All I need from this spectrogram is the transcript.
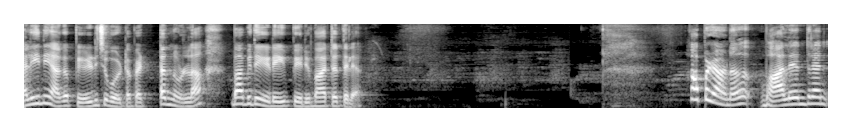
അലീനയാകെ പേടിച്ചു പോയിട്ടോ പെട്ടെന്നുള്ള ബബിതയുടെ ഈ പെരുമാറ്റത്തിൽ അപ്പോഴാണ് ബാലേന്ദ്രൻ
